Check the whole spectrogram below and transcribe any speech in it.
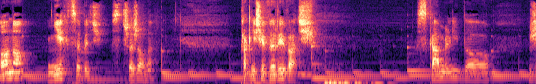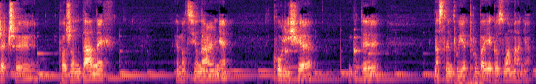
Ono nie chce być strzeżone. Pragnie się wyrywać z kamli do rzeczy pożądanych emocjonalnie, kuli się, gdy następuje próba jego złamania.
